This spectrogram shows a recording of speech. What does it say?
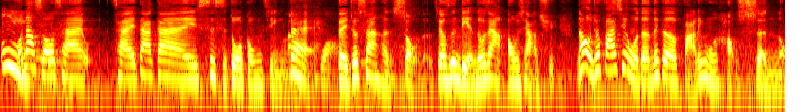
嗯，我那时候才才大概四十多公斤了。对，对，就算很瘦的，就是脸都这样凹下去。然后我就发现我的那个法令纹好深哦，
